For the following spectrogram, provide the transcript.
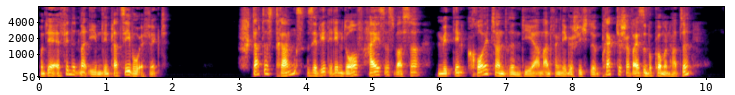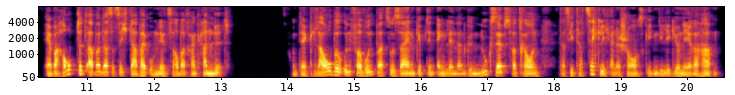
Und er erfindet mal eben den Placebo-Effekt. Statt des Tranks serviert er dem Dorf heißes Wasser mit den Kräutern drin, die er am Anfang der Geschichte praktischerweise bekommen hatte. Er behauptet aber, dass es sich dabei um den Zaubertrank handelt. Und der Glaube, unverwundbar zu sein, gibt den Engländern genug Selbstvertrauen, dass sie tatsächlich eine Chance gegen die Legionäre haben.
